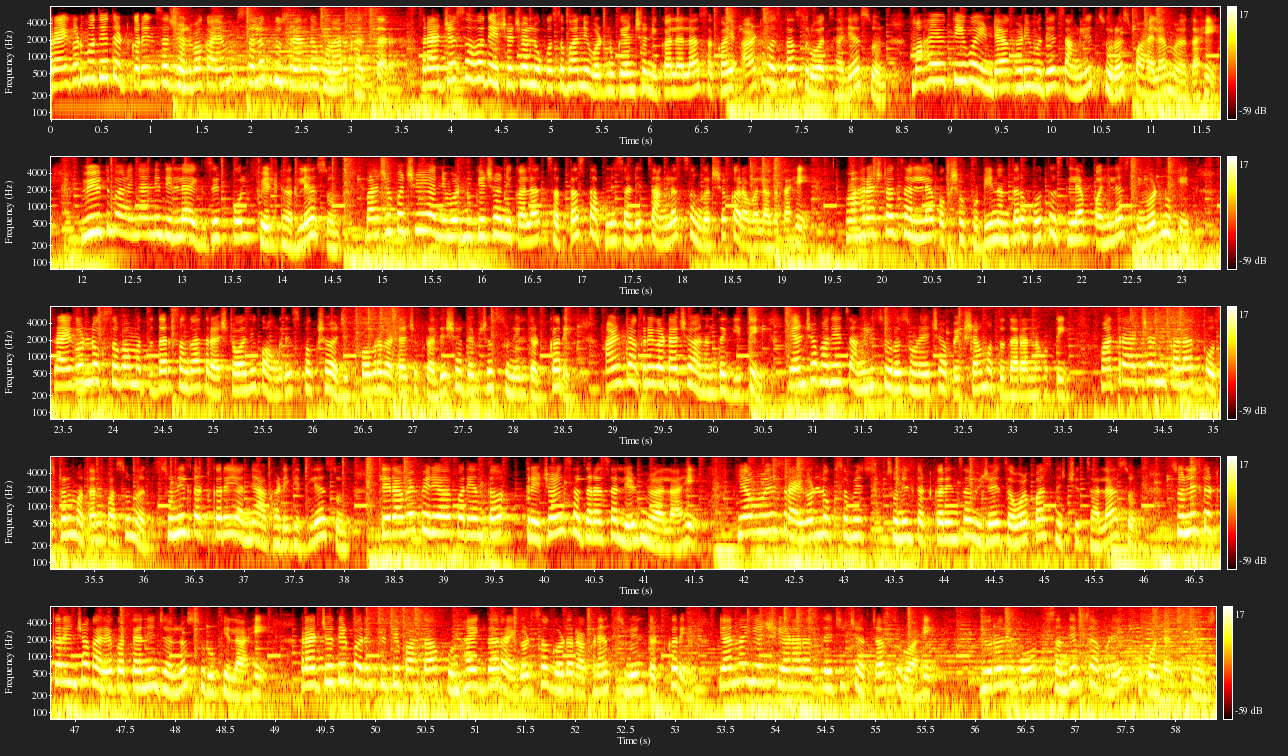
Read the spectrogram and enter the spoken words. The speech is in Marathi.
रायगडमध्ये तटकरेंचा जलवा कायम सलग दुसऱ्यांदा होणार खासदार. राज्यासह देशाच्या लोकसभा निवडणुकांच्या निकालाला सकाळी आठ वाजता सुरुवात झाली असून महायुती व इंडिया आघाडीमध्ये चांगलीच चुरस पाहायला मिळत आहे. विविध वाहिन्यांनी दिलेला एक्झिट पोल फेल ठरले असून भाजपची या निवडणुकीच्या निकालात सत्ता स्थापनेसाठी चांगलाच संघर्ष करावा लागत आहे. महाराष्ट्रात झालेल्या पक्षफुटीनंतर होत असलेल्या पहिल्याच निवडणुकीत रायगड लोकसभा मतदारसंघात राष्ट्रवादी काँग्रेस पक्ष अजित पवार गटाचे प्रदेशाध्यक्ष सुनील तटकरे आणि ठाकरे गटाचे अनंत गीते यांच्यामध्ये चांगली चुरस होण्याची अपेक्षा मतदारांना होती. मात्र आजच्या निकालात पोस्टल मतांपासूनच सुनील तटकरे यांनी आघाडी घेतली असून तेराव्या फेऱ्यापर्यंत त्रेचाळीस हजाराचा लीड मिळाला आहे. यामुळेच रायगड लोकसभेत सुनील तटकरेंचा विजय जवळपास निश्चित झाला असून सुनील तटकरेंच्या कार्यकर्त्यांनी जल्लोष सुरू केला आहे. राज्यातील परिस्थिती पाहता पुन्हा एकदा रायगडचा गड राखण्यात सुनील तटकरे यांना यश येणार असल्याची चर्चा सुरू आहे. Bureau report Sandeep Chabde Konkan times news.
